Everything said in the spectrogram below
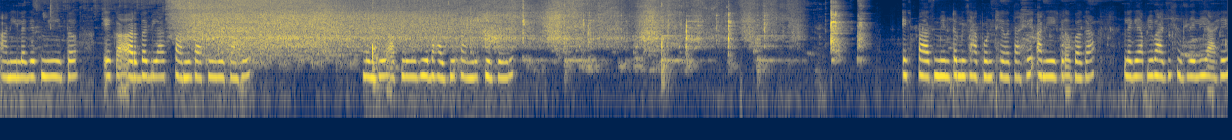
आणि लगेच मी इथं एक अर्धा ग्लास पाणी टाकून घेत आहे. म्हणजे आपली ही भाजी चांगली शिजेल. एक पाच मिनटं मी झाकून ठेवत आहे आणि इकडं बघा लगे आपली भाजी शिजलेली आहे.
